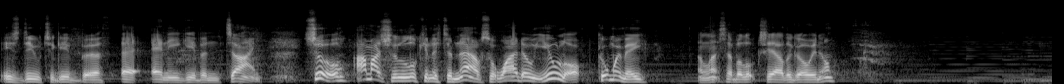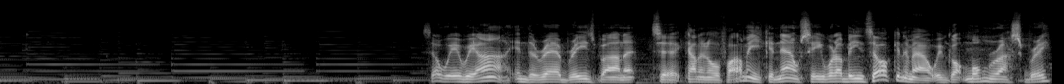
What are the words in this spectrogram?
is due to give birth at any given time. So I'm actually looking at them now, so why don't you lot come with me and let's have a look, see how they're going on. So here we are in the rare breeds barn at uh, Farm. You can now see what I've been talking about. We've got Mum Raspberry,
